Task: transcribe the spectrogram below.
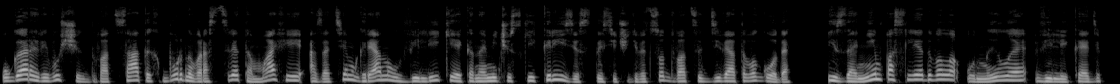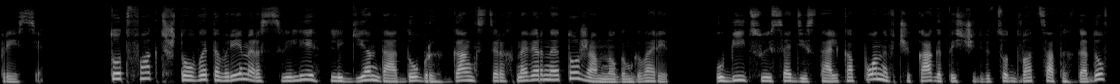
угары ревущих двадцатых, бурного расцвета мафии, а затем грянул великий экономический кризис 1929 года, и за ним последовала унылая Великая депрессия. Тот факт, что в это время расцвели легенда о добрых гангстерах, наверное, тоже о многом говорит. Убийцу и садиста Аль Капоне в Чикаго 1920-х годов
